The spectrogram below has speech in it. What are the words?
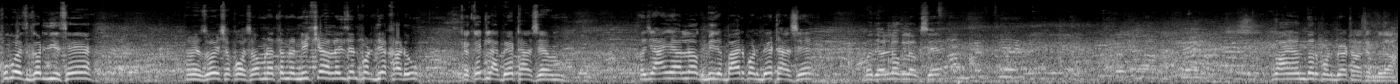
ખૂબ જ ગરદી છે. તમે જોઈ શકો છો. હમણાં તમને નીચે લઈ પણ દેખાડું કે કેટલા બેઠા છે એમ. પછી અહીંયા અલગ બીજા બહાર પણ બેઠા છે. બધા અલગ અલગ છે. અહીંયા અંદર પણ બેઠા છે બધા.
